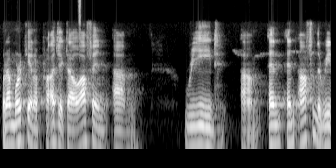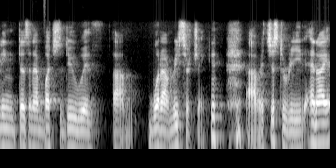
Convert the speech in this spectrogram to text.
when I'm working on a project, I'll often um, read, um, and, and often the reading doesn't have much to do with um, what I'm researching. Um, it's just to read. And I,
